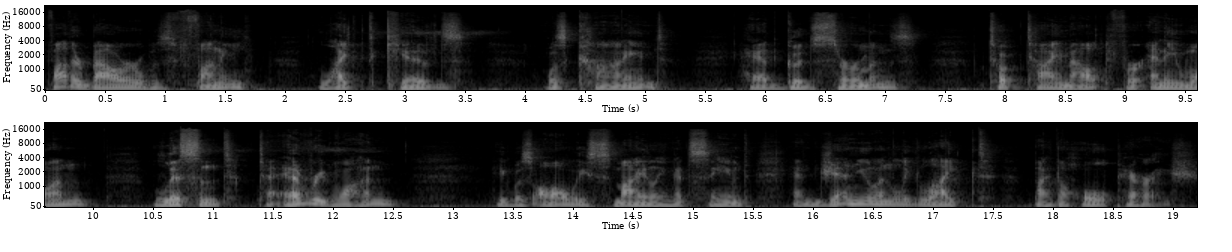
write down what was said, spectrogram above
Father Bauer was funny, liked kids, was kind, had good sermons, took time out for anyone, listened to everyone. He was always smiling, it seemed, and genuinely liked by the whole parish.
